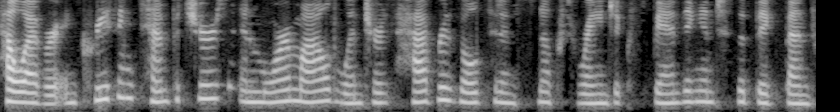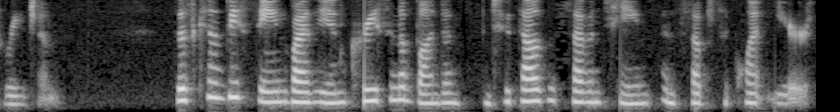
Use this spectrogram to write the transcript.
However, increasing temperatures and more mild winters have resulted in snook's range expanding into the Big Bend region. This can be seen by the increase in abundance in 2017 and subsequent years.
